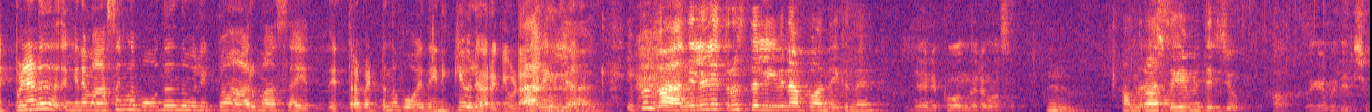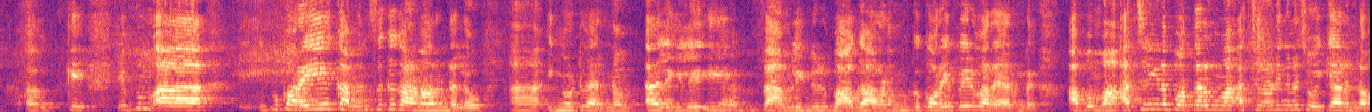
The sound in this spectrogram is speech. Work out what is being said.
എപ്പോഴാണ് ഇങ്ങനെ മാസങ്ങൾ പോകുന്നതെന്ന് പോലും ഇപ്പൊ ആറു മാസമായി എത്ര പെട്ടെന്ന് പോയെന്ന് എനിക്ക് പോലും അറിഞ്ഞൂടാ. അറിയില്ല. ഇപ്പം നിലവിൽ എത്ര ദിവസത്തെ ലീവിനാ അപ്പൊ വന്നേക്കുന്നത് ഞാനിപ്പോ ഒന്നര മാസം. ഒന്നര മാസം. കഴിയുമ്പോ തിരിച്ചു. ആ അത് തിരിച്ചു. ഓക്കെ. ഇപ്പം ഇപ്പൊ കൊറേ കമന്റ്സ് ഒക്കെ കാണാറുണ്ടല്ലോ. ഇങ്ങോട്ട് വരണം അല്ലെങ്കിൽ ഈ ഫാമിലിന്റെ ഒരു ഭാഗമാവണം എന്നൊക്കെ കുറെ പേര് പറയാറുണ്ട്. അപ്പം അച്ഛൻ അച്ഛനിങ്ങനെ പുറത്തിറങ്ങുമ്പോ അച്ഛനോട് ഇങ്ങനെ ചോദിക്കാറുണ്ടോ?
